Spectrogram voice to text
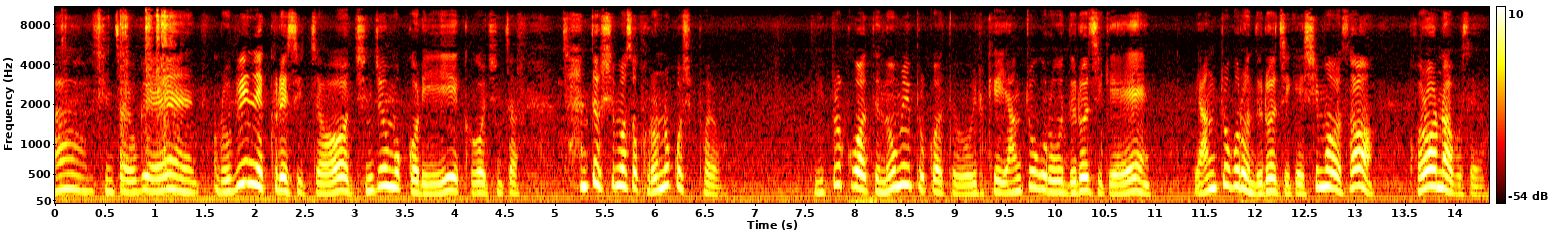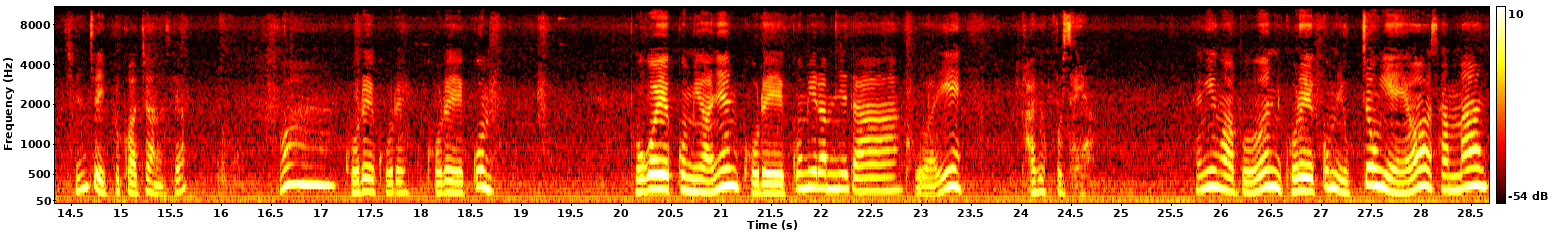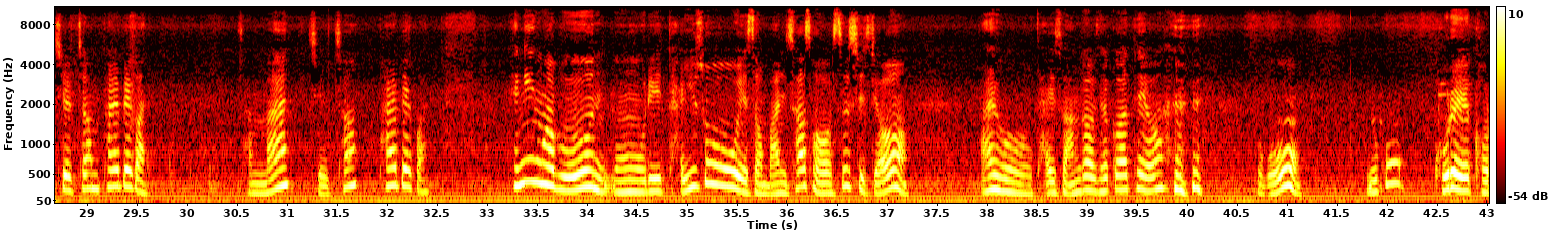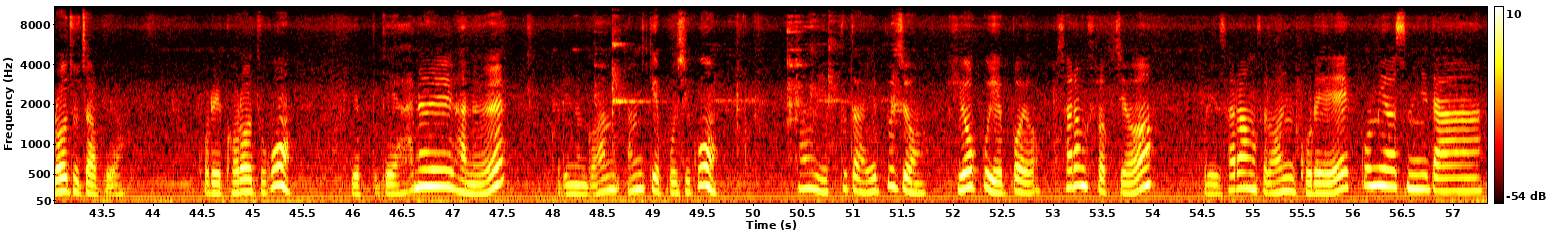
아우 진짜 여기에 루비 네크레스 있죠? 진주 목걸이. 그거 진짜 잔뜩 심어서 걸어놓고 싶어요. 이쁠 것 같아. 너무 이쁠 것 같아요. 이렇게 양쪽으로 늘어지게 양쪽으로 늘어지게 심어서 걸어놔 보세요. 진짜 이쁠 것 같지 않으세요? 와 고래 고래. 고래의 꿈. 보거의 꿈이 아닌 고래의 꿈이랍니다. 이 아이 가격 보세요. 행잉화분 고래의 꿈 6종이에요. 37,800원 37,800원. 행잉화분 어, 우리 다이소에서 많이 사서 쓰시죠? 아유 다이소 안 가도 될 것 같아요. 요거 요거 고래 걸어두자고요. 고래 걸어두고 예쁘게 하늘하늘 그리는 거 함, 함께 보시고 아 예쁘다 예쁘죠? 귀엽고 예뻐요. 사랑스럽죠? 우리 사랑스러운 고래의 꿈이었습니다.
